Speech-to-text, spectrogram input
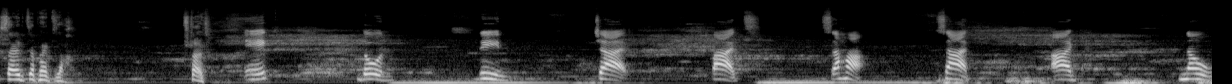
साईडच्या फॅटला. स्टार्ट. एक दोन तीन चार पाच सहा सात आठ नऊ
